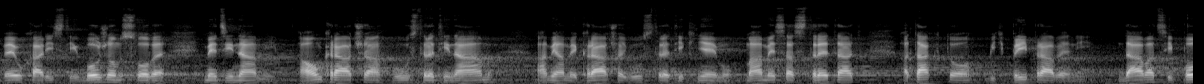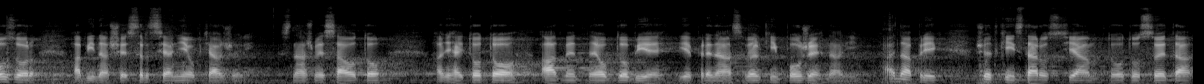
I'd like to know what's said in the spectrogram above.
v Eucharistii, v Božom slove medzi nami. A On kráča v ústrety nám a my máme kráčať v ústrety k Nemu. Máme sa stretať a takto byť pripravení, dávať si pozor, aby naše srdcia neobťažili. Snažme sa o to a nechaj toto adventné obdobie je pre nás veľkým požehnaním aj napriek všetkým starostiam tohoto sveta,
